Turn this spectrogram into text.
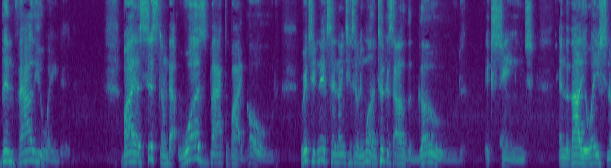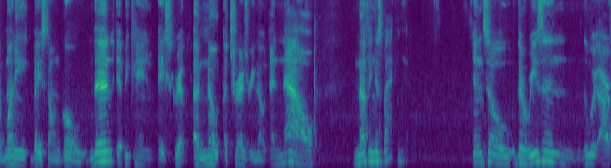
been valuated by a system that was backed by gold. Richard Nixon in 1971 took us out of the gold exchange and the valuation of money based on gold. Then it became a script, a note, a treasury note, and now nothing is backing it. And so the reason our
